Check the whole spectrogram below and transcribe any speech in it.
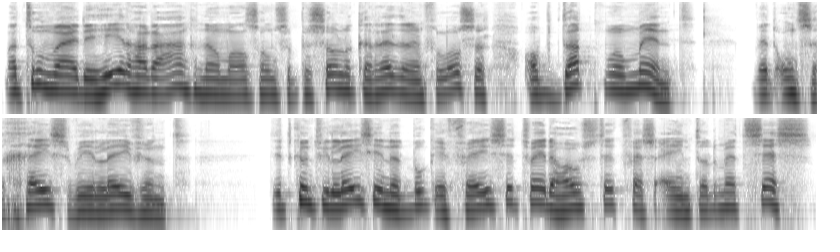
Maar toen wij de Heer hadden aangenomen als onze persoonlijke redder en verlosser, op dat moment werd onze geest weer levend. Dit kunt u lezen in het boek Efeze, tweede hoofdstuk, vers 1 tot en met 6.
